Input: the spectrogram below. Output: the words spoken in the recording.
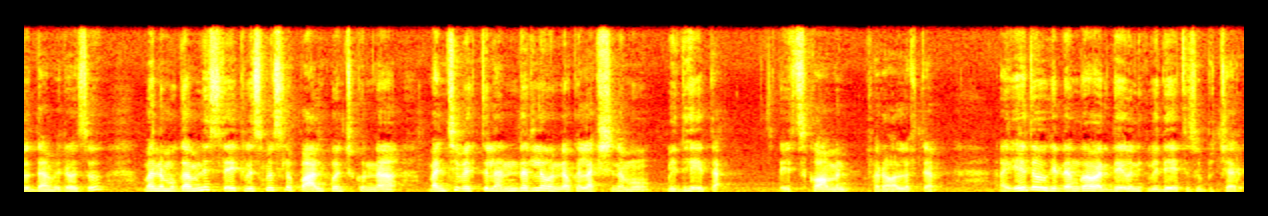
చూద్దాం ఈరోజు. మనము గమనిస్తే క్రిస్మస్లో పాలు పంచుకున్న మంచి వ్యక్తులందరిలో ఉన్న ఒక లక్షణము విధేయత. It's common for all of them ఏదో ఒక విధంగా వారు దేవునికి విధేయత చూపించారు.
